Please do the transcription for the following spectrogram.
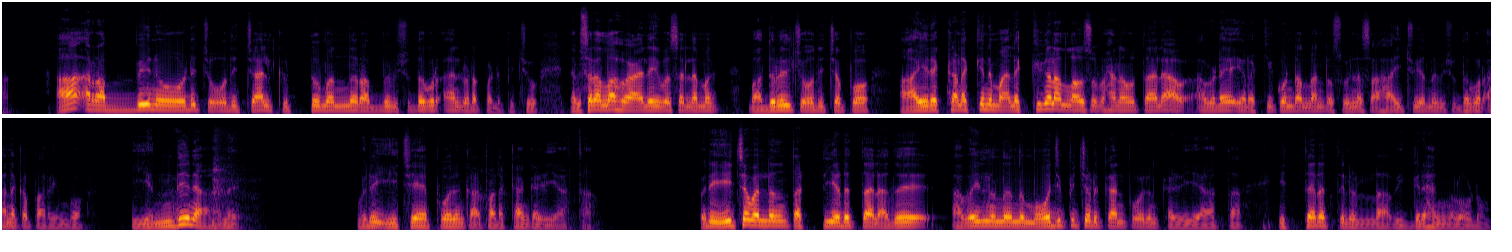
ആ റബ്ബിനോട് ചോദിച്ചാൽ കിട്ടുമെന്ന് റബ്ബ് വിശുദ്ധ ഖുർആാനിലൂടെ പഠിപ്പിച്ചു. നബി സല്ലല്ലാഹു അലൈഹി വസല്ലമ ബദറിൽ ചോദിച്ചപ്പോൾ ആയിരക്കണക്കിന് മലക്കുകൾ അള്ളാഹു സുബ്ഹാനഹു താല അവ- അവിടെ ഇറക്കിക്കൊണ്ട് അള്ളാൻ റസൂലിനെ സഹായിച്ചു എന്ന് വിശുദ്ധ ഖുർആാനൊക്കെ പറയുമ്പോൾ എന്തിനാണ് ഒരു ഈച്ചയെ പോലും പടക്കാൻ കഴിയാത്ത? ഒരു ഈച്ച വല്ലതും തട്ടിയെടുത്താൽ അത് അവയിൽ നിന്ന് മോചിപ്പിച്ചെടുക്കാൻ പോലും കഴിയാത്ത ഇത്തരത്തിലുള്ള വിഗ്രഹങ്ങളോടും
